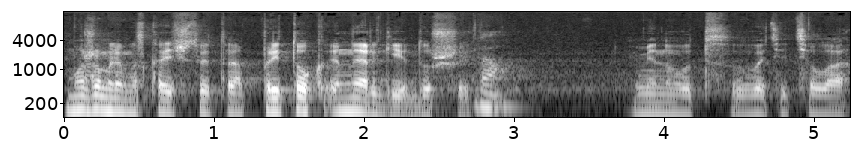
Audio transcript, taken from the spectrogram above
Можем ли мы сказать, что это приток энергии души? Да. Именно вот в эти тела.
